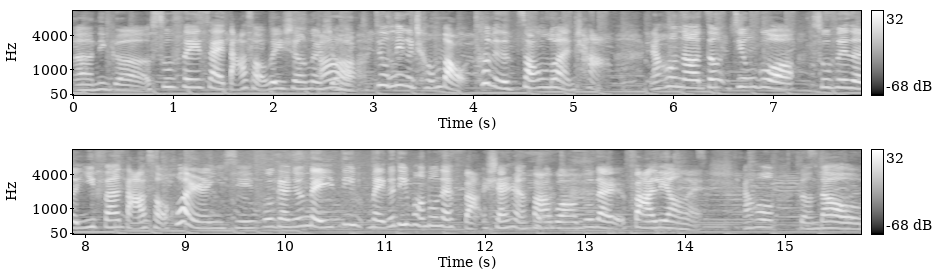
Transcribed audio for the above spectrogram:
呃，那个苏菲在打扫卫生的时候，就那个城堡特别的脏乱差。然后呢？等经过苏菲的一番打扫，焕然一新。我感觉每一地每个地方都在发闪闪发光，都在发亮哎。然后等到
